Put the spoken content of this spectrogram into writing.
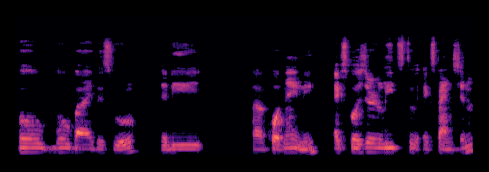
go go by this rule. Jadi uh, quote-nya ini exposure leads to expansion.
